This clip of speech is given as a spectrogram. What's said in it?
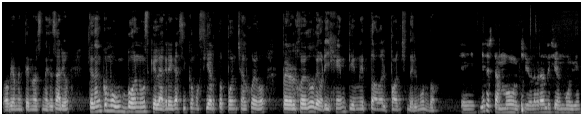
obviamente no es necesario, te dan como un bonus que le agrega así como cierto punch al juego, pero el juego de origen tiene todo el punch del mundo. Sí, y eso está muy chido. La verdad lo hicieron muy bien.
